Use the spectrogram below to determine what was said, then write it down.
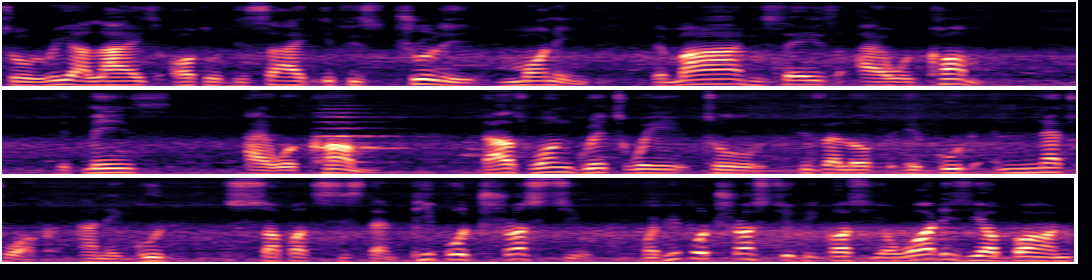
to realize or to decide if it's truly morning. A man, he says, I will come. It means I will come. That's one great way to develop a good network and a good support system. People trust you. When people trust you because your word is your bond,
